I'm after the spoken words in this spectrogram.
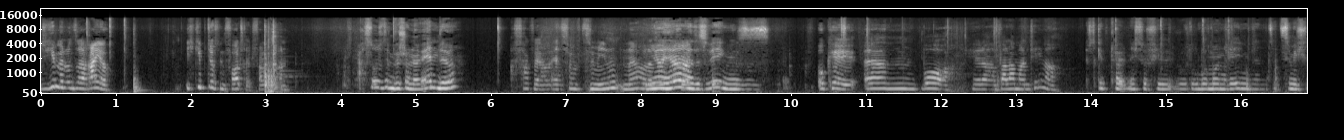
hier mit unserer Reihe. Ich gebe dir auch den Vortritt. Fangen wir an. Ach so, sind wir schon am Ende? Ach, fuck, wir haben erst 15 Minuten, ne? Oder ja, so. ja, deswegen. Okay, ähm, boah. Ja, da baller mal ein Thema. es gibt halt nicht so viel, worüber man reden kann. Ist ziemlich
